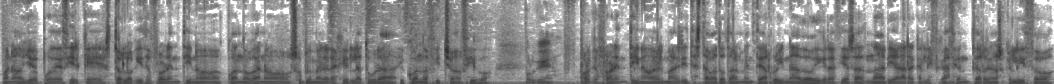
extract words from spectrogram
Bueno, yo puedo decir que esto es lo que hizo Florentino cuando ganó su primera legislatura y cuando fichó a Figo. ¿Por qué? Porque Florentino, el Madrid estaba totalmente arruinado y gracias a Aznar y a la recalificación de terrenos que le hizo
